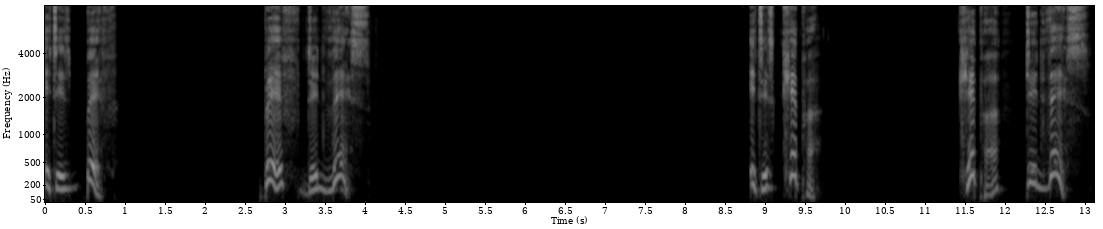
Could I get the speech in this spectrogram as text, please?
It is Biff. Biff did this. It is Kipper. Kipper did this.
